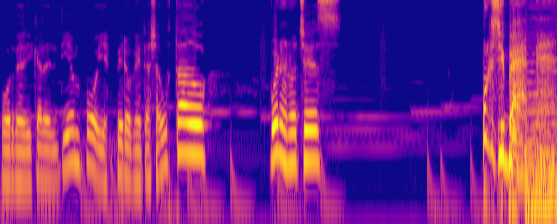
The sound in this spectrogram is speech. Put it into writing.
por dedicar el tiempo y espero que te haya gustado. Buenas noches. Porque soy Batman.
